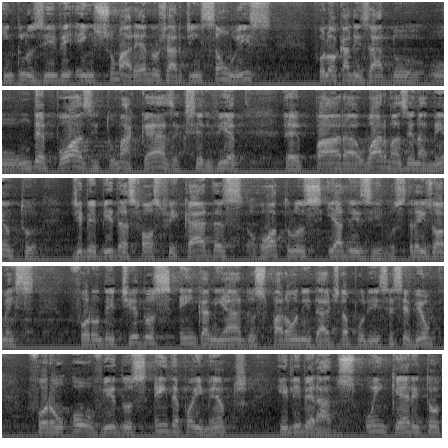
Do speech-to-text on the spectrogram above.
Inclusive em Sumaré, no Jardim São Luís, foi localizado um depósito, uma casa que servia eh, para o armazenamento de bebidas falsificadas, rótulos e adesivos. Três homens foram detidos e encaminhados para a unidade da Polícia Civil, foram ouvidos em depoimento e liberados. O inquérito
